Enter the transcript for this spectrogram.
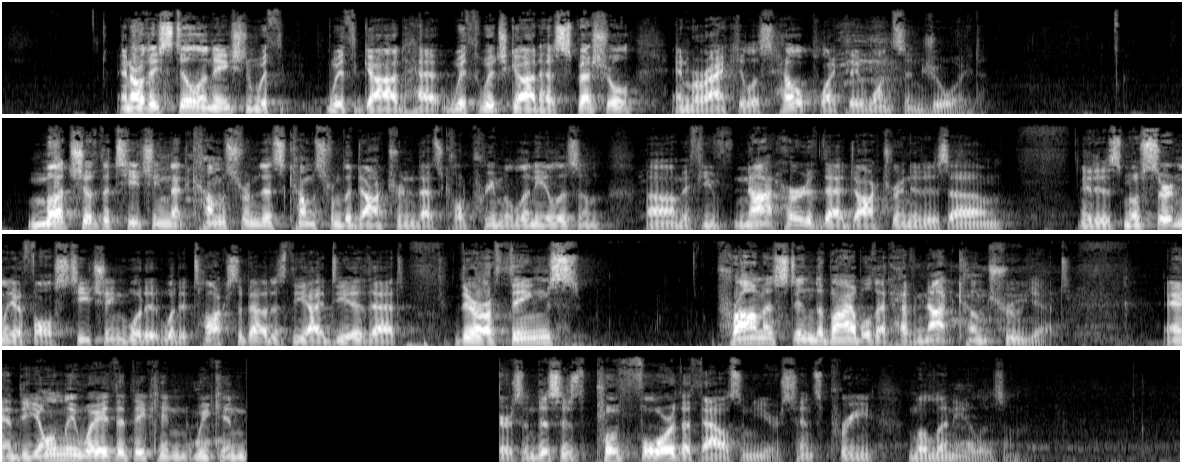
And are they still a nation with, with, God ha, with which God has special and miraculous help like they once enjoyed? Much of the teaching that comes from this comes from the doctrine that's called premillennialism. Um, if you've not heard of that doctrine, it is, um, it is most certainly a false teaching. What it, what it talks about is the idea that there are things promised in the Bible that have not come true yet. And the only way that they can, we can, and this is before the thousand years, hence premillennialism.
